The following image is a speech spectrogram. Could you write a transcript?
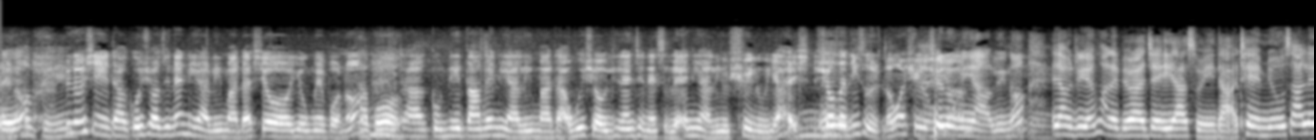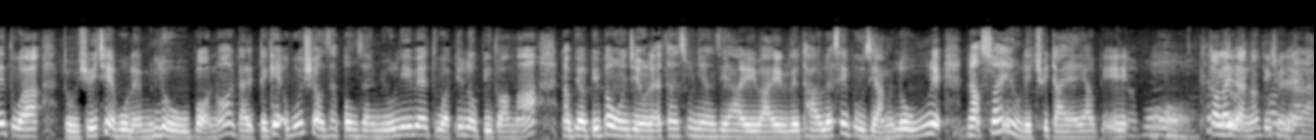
တယ်နော်ပြီးလို့ရှင်ဒါကိုလျှော်စင်တဲ့နေရာလေးမှာဒါရှော့ရုံမဲ့ပေါ့နော်ဒါကိုနေသားမဲ့နေရာလေးမှာဒါအဝိရှော်ကြီးလှမ်းခြင်းနဲ့ဆိုလဲအဲ့နေရာလေးကိုရွှေ့လို့ရတယ်ရှော့စက်ကြီးဆိုလုံးဝရွှေ့လို့ရွှေ့လို့မရဘူးလေနော်အဲကြောင့်ဒီထဲမှာလည်းပြောရချက်အရာဆိုရင်ဒါအထည်မျိုးစားလဲသူကဟိုရွှေ့ချယ်ဖို့လည်းမလိုဘူးပေါ့နော်ဒါတကယ်အဝိရှော်စက်ပုံစံမျိုးလေးပဲသူကပြုတ်လုပ်ပေးသွားမှာနောက်ပြီးဘေးပတ်ဝန်းကျင်ကိုလည်းအသံဆူညံစရာတွေပါတွေလည်းဒါကိုလည်းစိတ်ပူစရာမလိုဘူးတဲ့နောက်စွမ်းအင်ကိုလည်းချွေတာရရောက်တယ်တဲ့တော်လိုက်တာနော်တီထွန်းလား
